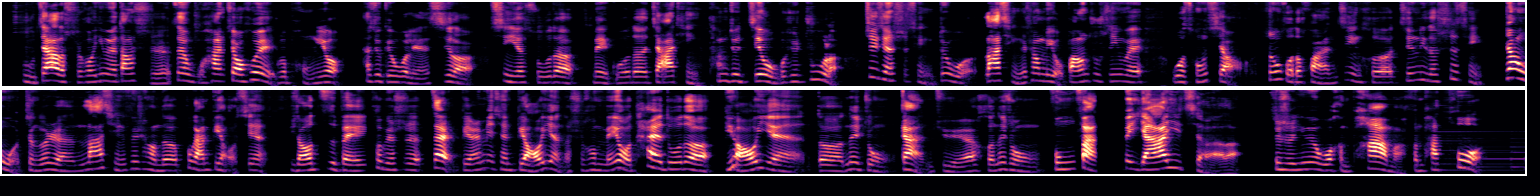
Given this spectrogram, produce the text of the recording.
暑假的时候，因为当时在武汉教会有个朋友，他就给我联系了信耶稣的美国的家庭，他们就接我过去住了。这件事情对我拉琴上面有帮助，是因为我从小。生活的环境和经历的事情，让我整个人拉琴非常的不敢表现，比较自卑，特别是在别人面前表演的时候，没有太多的表演的那种感觉和那种风范，被压抑起来了。就是因为我很怕嘛，很怕错。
